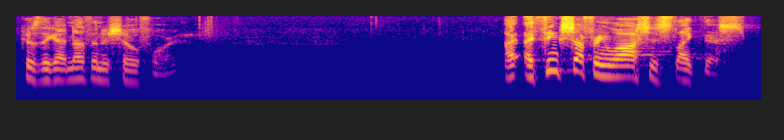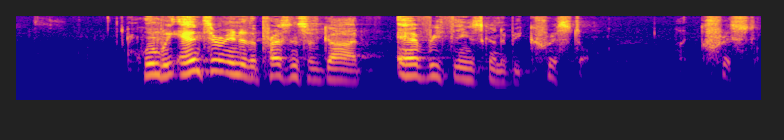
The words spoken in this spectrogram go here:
because they got nothing to show for it. I, I think suffering loss is like this. When we enter into the presence of God, everything's going to be crystal, like crystal.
